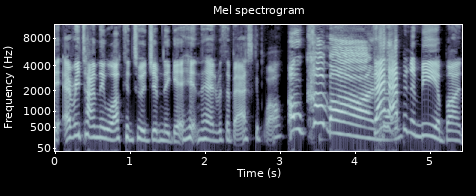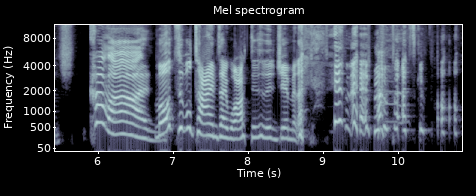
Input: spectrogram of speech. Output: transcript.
They, every time they walk into a gym, they get hit in the head with a basketball. Oh come on! That happened to me a bunch. Come on! Multiple times I walked into the gym and I got hit in the head with a basketball.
